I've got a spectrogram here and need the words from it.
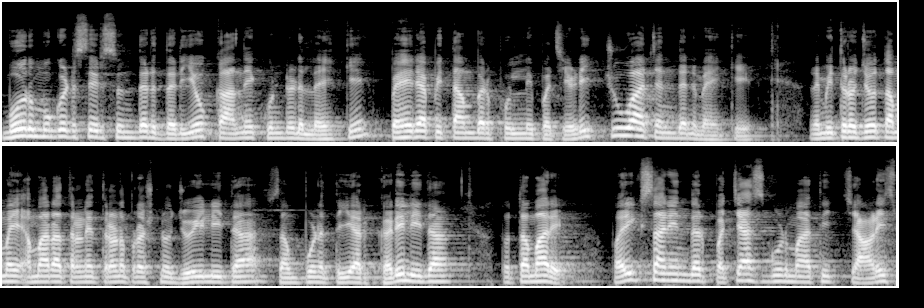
મોર મુગટ શેર સુંદર દરિયો, કાને કુંડળ લહેકે, પહેર્યા પિતાંબર ફૂલની પછેડી, ચુવા ચંદન મહેકે. અને મિત્રો, જો તમે અમારા ત્રણે ત્રણ પ્રશ્નો જોઈ લીધા, સંપૂર્ણ તૈયાર કરી લીધા, તો તમારે પરીક્ષાની અંદર પચાસ ગુણમાંથી ચાળીસ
